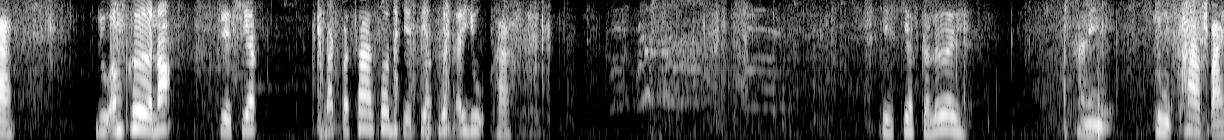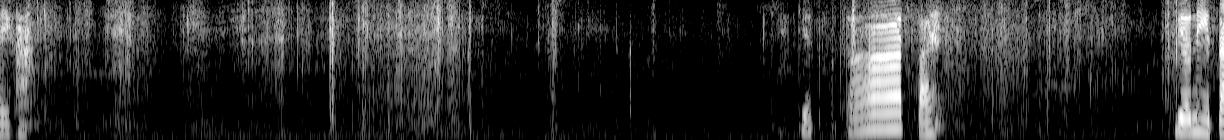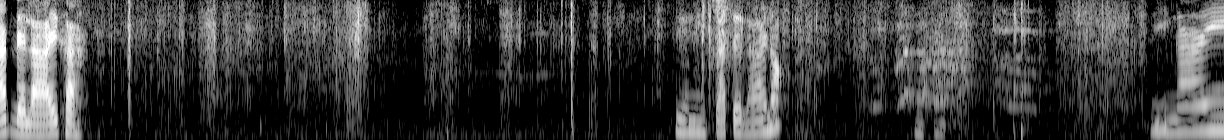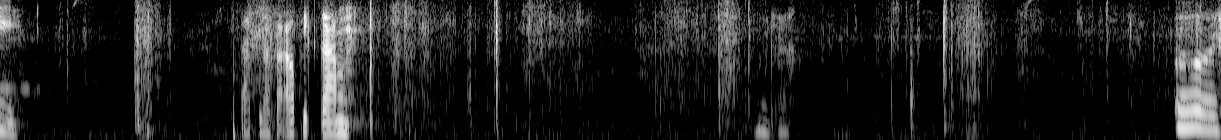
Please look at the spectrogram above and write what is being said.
อยู่อำเภอเนาะเจเจียก บัตรประชาชนเจียเจียกเวทอายุค่ะ เจียเจียกก็เลยให้ลูกพาไปค่ะเจียกตัดไป เดี๋ยวนี้ตัดได้หลายค่ะ เดี๋ยวนี้ตัดได้หลายเนาะ นี่ไงตัดแล้วก็เอาไปกำนี่ค่ะเอ้ย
